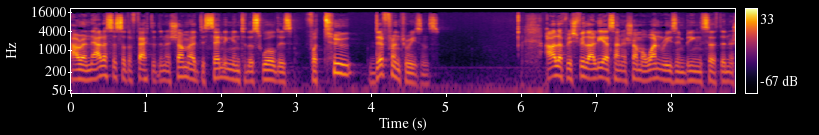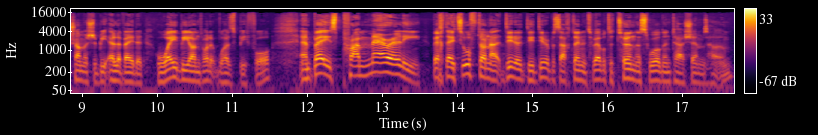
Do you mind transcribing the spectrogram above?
our analysis of the fact that the neshama descending into this world is for two different reasons. Aleph Bishvil Aliyas HaNeshama, one reason being so that the Neshama should be elevated way beyond what it was before. And Beis, primarily, to be able to turn this world into Hashem's home.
